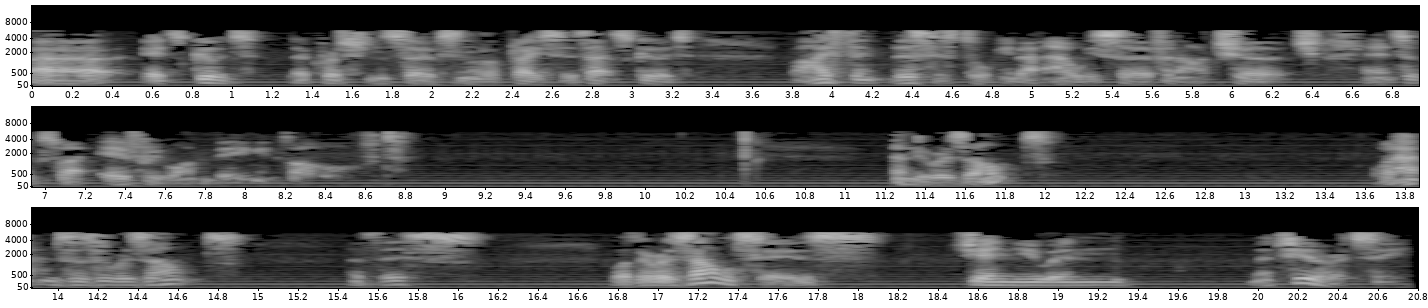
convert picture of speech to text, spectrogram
Uh, it's good that Christians serve in other places. That's good. But I think this is talking about how we serve in our church, and it talks about everyone being involved. And the result? What happens as a result of this? Well, the result is genuine maturity.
